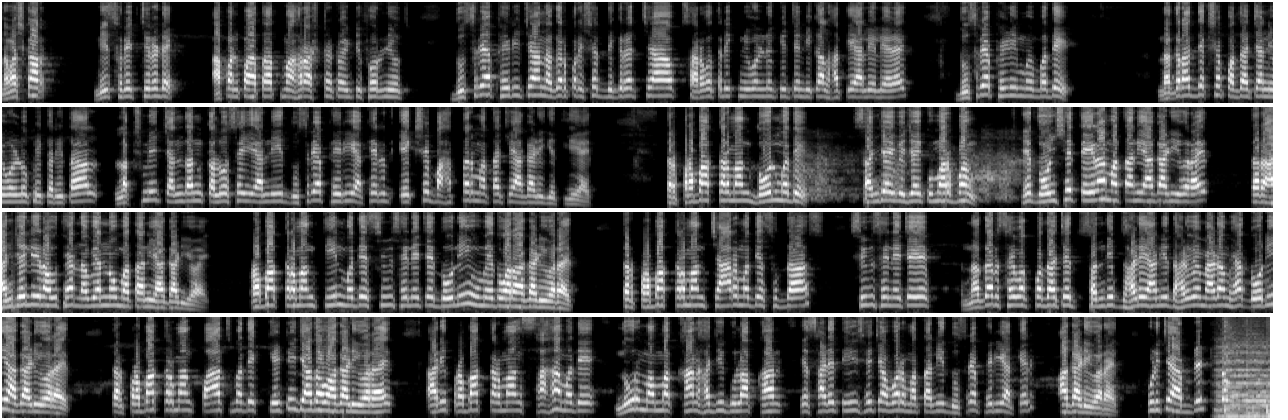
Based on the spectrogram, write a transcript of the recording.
नमस्कार मी सुरेश चिरडे. आपण पाहतात महाराष्ट्र ट्वेंटी फोर न्यूज. दुसऱ्या फेरीच्या नगर परिषद दिग्रजच्या सार्वत्रिक निवडणुकीचे निकाल हाती आलेले आहेत. दुसऱ्या फेरीमध्ये नगराध्यक्ष पदाच्या निवडणुकीकरिता लक्ष्मी चंदन कलोसे यांनी दुसऱ्या फेरी अखेर एकशे बहात्तर मताची आघाडी घेतली आहे. तर प्रभाग क्रमांक दोन मध्ये संजय विजयकुमार बंग हे दोनशे तेरा मतांनी आघाडीवर आहेत. तर अंजली राऊत ह्या नव्याण्णव मतांनी आघाडीवर आहेत. प्रभाग क्रमांक तीन मध्ये शिवसेनेचे दोन्ही उमेदवार आघाडीवर आहेत. तर प्रभाग क्रमांक चारमध्ये सुद्धा शिवसेनेचे नगरसेवक पदाचे संदीप झाडे आणि धाडवे मॅडम ह्या दोन्ही आघाडीवर आहेत. तर प्रभाग क्रमांक पाच मध्ये के टी जाधव आघाडीवर आहेत आणि प्रभाग क्रमांक सहा मध्ये नूर मोहम्मद खान हाजी गुलाब खान हे साडेतीनशेच्या वर मतांनी दुसऱ्या फेरी अखेर आघाडीवर आहेत. पुढचे अपडेट लवकर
